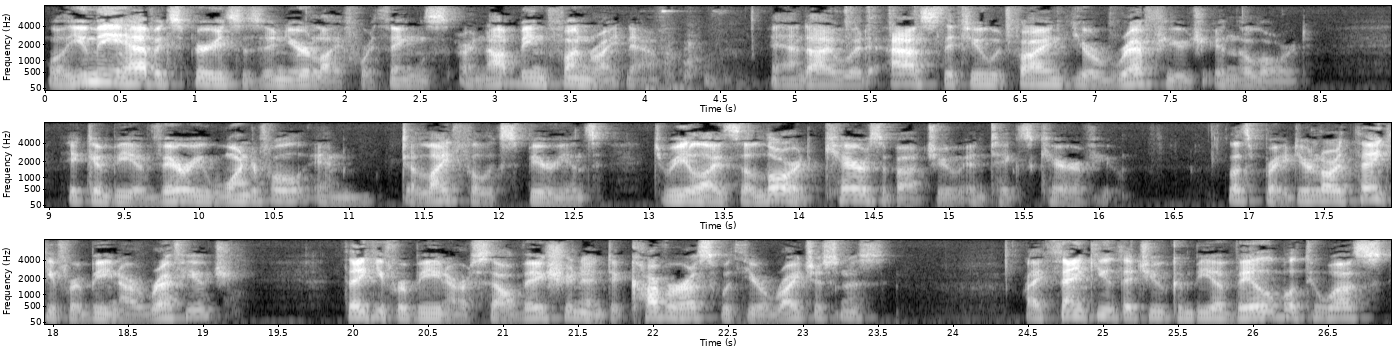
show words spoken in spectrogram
Well, you may have experiences in your life where things are not being fun right now, and I would ask that you would find your refuge in the Lord. It can be a very wonderful and delightful experience to realize the Lord cares about you and takes care of you. Let's pray. Dear Lord, thank you for being our refuge. Thank you for being our salvation and to cover us with your righteousness. I thank you that you can be available to us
